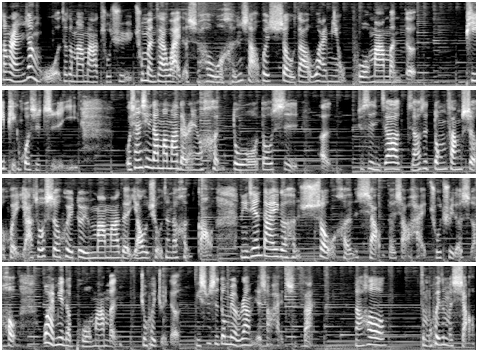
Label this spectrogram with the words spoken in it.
当然，让我这个妈妈出去出门在外的时候，我很少会受到外面婆妈们的批评或是质疑。我相信当妈妈的人有很多都是，呃，就是你知道，只要是东方社会、亚洲社会，对于妈妈的要求真的很高。你今天带一个很瘦很小的小孩出去的时候，外面的婆妈们就会觉得你是不是都没有让你的小孩吃饭？然后怎么会这么小？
